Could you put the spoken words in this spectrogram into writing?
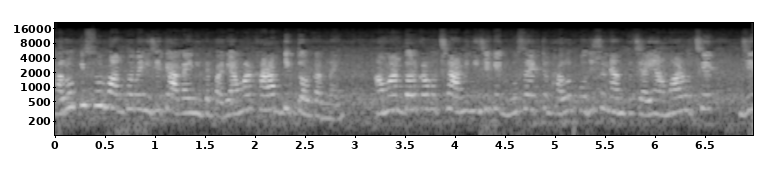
ভালো কিছুর মাধ্যমে নিজেকে আগায় নিতে পারি। আমার খারাপ দিক দরকার নাই। আমার দরকার হচ্ছে আমি নিজেকে গুছায় একটা ভালো পজিশনে আনতে চাই। আমার হচ্ছে যে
